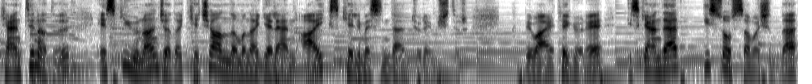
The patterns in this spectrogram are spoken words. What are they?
Kentin adı, eski Yunanca'da keçi anlamına gelen Aix kelimesinden türemiştir. Rivayete göre İskender, İssos Savaşı'nda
